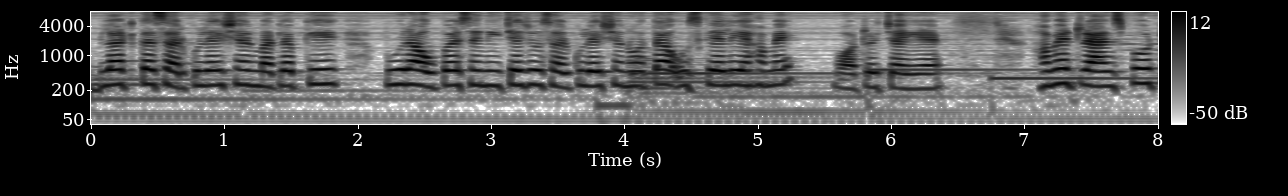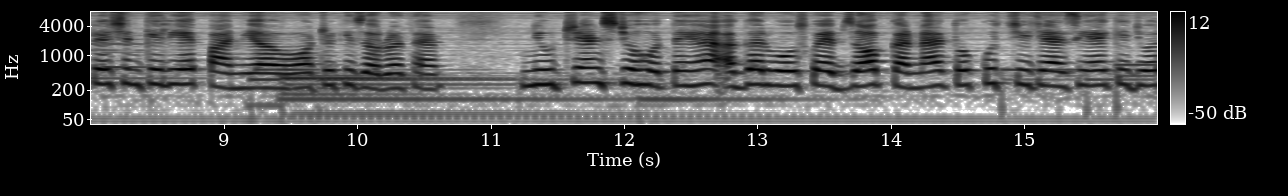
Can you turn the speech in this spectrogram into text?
ब्लड का सर्कुलेशन मतलब कि पूरा ऊपर से नीचे जो सर्कुलेशन होता है, उसके लिए हमें वाटर चाहिए। हमें ट्रांसपोर्टेशन के लिए पानी वाटर की ज़रूरत है। न्यूट्रिएंट्स जो होते हैं, अगर वो उसको एब्जॉर्ब करना है तो कुछ चीज़ें ऐसी हैं कि जो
